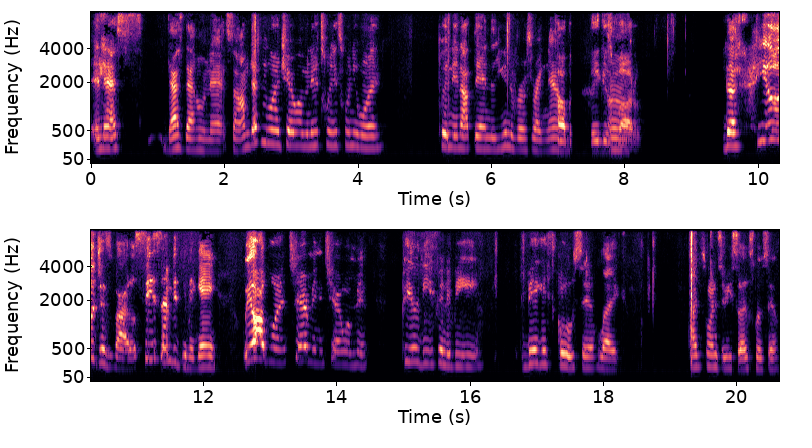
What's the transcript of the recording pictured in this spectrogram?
and that's that's that on that. So I'm definitely going chairwoman in 2021, putting it out there in the universe right now. Biggest um, bottle? The hugest something in the game. We all going chairman and chairwoman. POD finna be big exclusive. Like I just wanted to be so exclusive.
